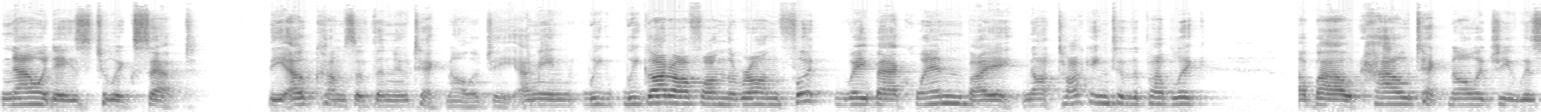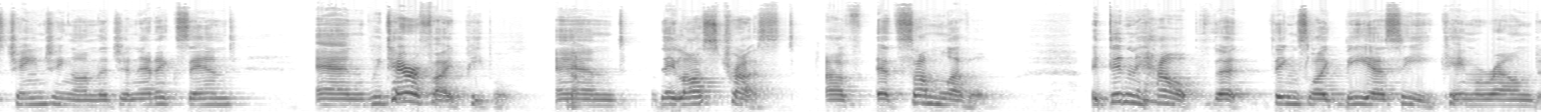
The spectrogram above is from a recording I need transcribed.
nowadays to accept the outcomes of the new technology. I mean, we, we got off on the wrong foot way back when by not talking to the public about how technology was changing on the genetics end, and we terrified people, and they lost trust of at some level. It didn't help that things like BSE came around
